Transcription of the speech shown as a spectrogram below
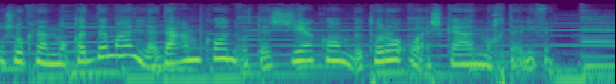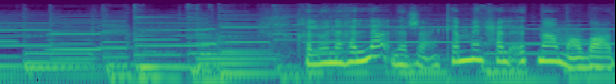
وشكرا مقدما لدعمكم وتشجيعكم بطرق وأشكال مختلفة. خلونا هلأ نرجع نكمل حلقتنا مع بعض.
